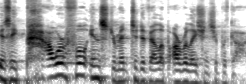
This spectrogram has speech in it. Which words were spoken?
is a powerful instrument to develop our relationship with God.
